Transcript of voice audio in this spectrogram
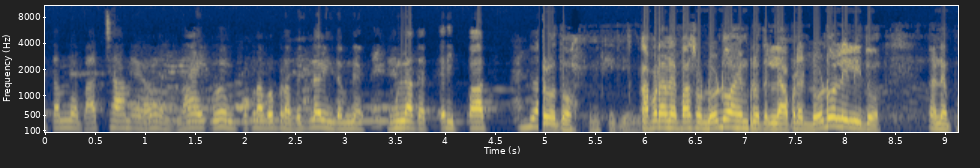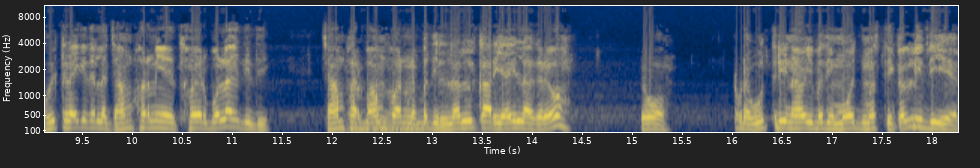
તમને પાછા અમે નાઈ ધોઈને કપડા બપડા બદલાવીને તમને મુલાકાત કરી પાક તો આપણાને પાછો ડોડો સાંભળ્યો એટલે આપણે ડોડો લઈ લીધો. અને ભૂખ લાગી એટલે જામફરની થોર બોલાવી દીધી. જામફર બામફર ને બધી લલકારી આયલા કરે હો. જો, આપણે ઉતરીને આવી બધી મોજ મસ્તી કરી લીધી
